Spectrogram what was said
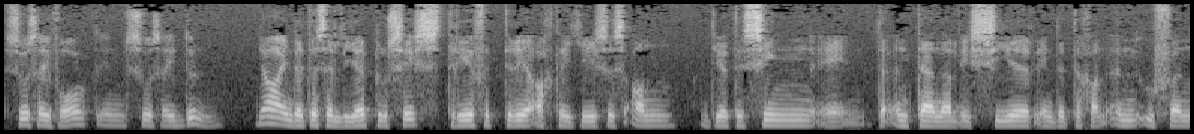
soos hy word en soos hy doen. Ja, en dit is 'n leerproses, tree vir tree agter Jesus aan deur te sien en te internaliseer en dit te gaan inoefen.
